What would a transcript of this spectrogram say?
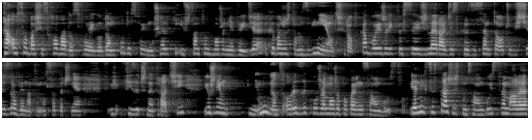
ta osoba się schowa do swojego domku, do swojej muszelki i już stamtąd może nie wyjdzie, chyba że tam zginie od środka, bo jeżeli ktoś sobie źle radzi z kryzysem, to oczywiście zdrowie na tym ostatecznie fizyczne traci. Już nie, nie mówiąc o ryzyku, że może popełnić samobójstwo. Ja nie chcę straszyć tym samobójstwem, ale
